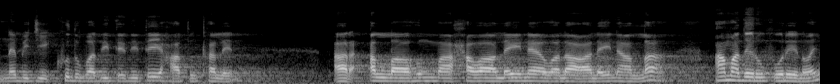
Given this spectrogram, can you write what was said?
নবীজি খুদবা দিতে দিতেই হাত উঠালেন। আর আল্লাহ হুম্মা হাওয়া আলাইনা ওয়ালা আলাইনা আল্লাহ, আমাদের উপরে নয়,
